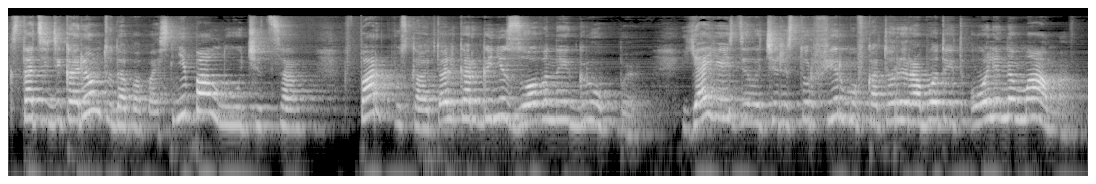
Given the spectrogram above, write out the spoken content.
Кстати, дикарем туда попасть не получится. В парк пускают только организованные группы. Я ездила через турфирму, в которой работает Олина мама.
